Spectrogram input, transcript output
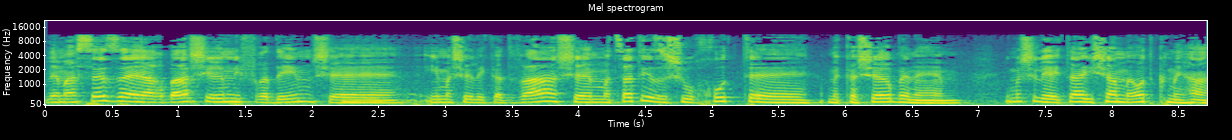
למעשה זה ארבעה שירים נפרדים שאימא שלי כתבה, שמצאתי איזשהו חוט אה, מקשר ביניהם. אימא שלי הייתה אישה מאוד כמהה,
